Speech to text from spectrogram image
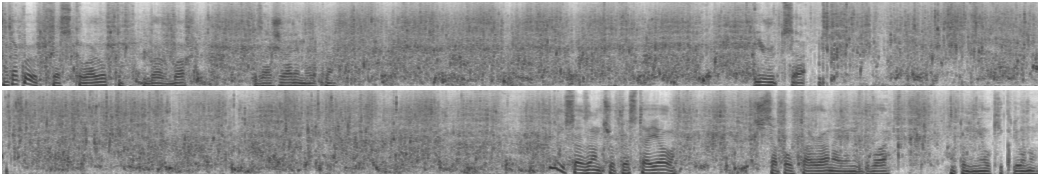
Вот такой вот как раз сковородка, бах-бах, зажарим его прям. И жица. Ну, сазан что простоял часа полтора, наверное, два. Вот он мелкий клюнул.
